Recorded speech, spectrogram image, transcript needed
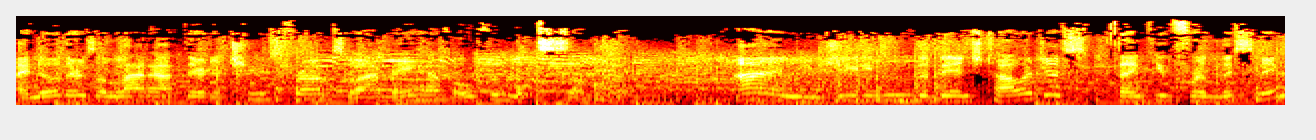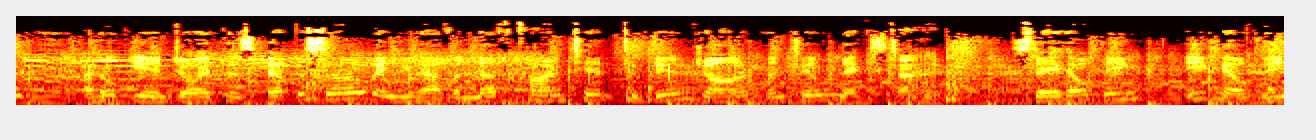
I know there's a lot out there to choose from, so I may have overlooked something. I'm Judy Wu, the Bingetologist. Thank you for listening. I hope you enjoyed this episode and you have enough content to binge on until next time. Stay healthy, eat healthy,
